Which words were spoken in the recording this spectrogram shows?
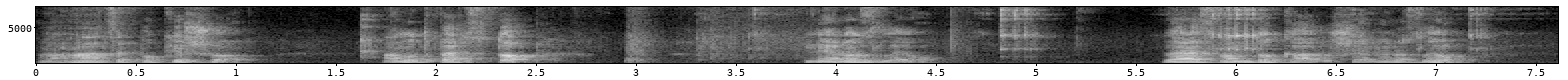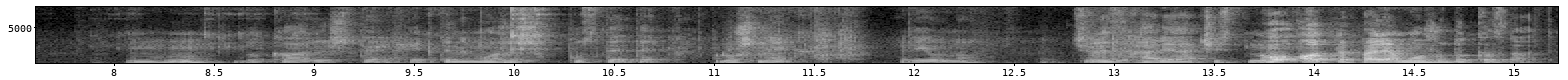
Ага, це поки що. А ну тепер стоп. Не розлив. Зараз вам докажу, що я не розлив. Угу, докажеш ти, як ти не можеш впустити рушник рівно через гарячість. Ну, а тепер я можу доказати.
